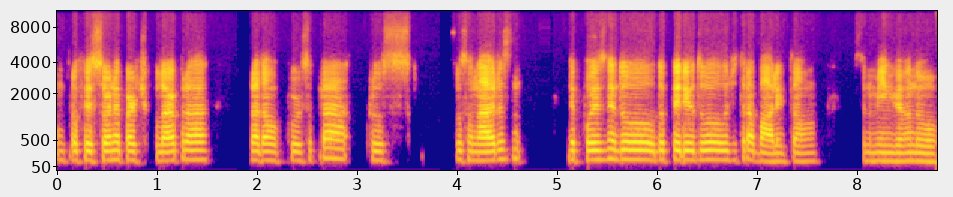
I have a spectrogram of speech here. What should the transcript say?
um professor né, particular para dar um curso para os funcionários depois né, do, do período de trabalho. Então, se não me engano,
